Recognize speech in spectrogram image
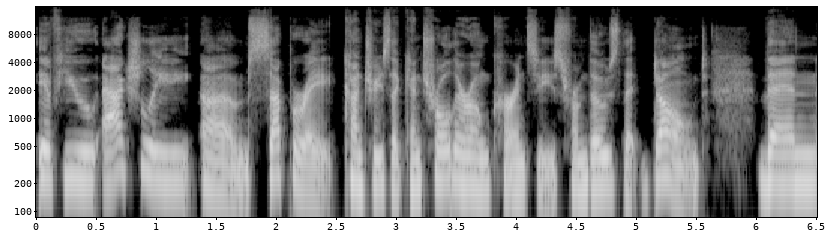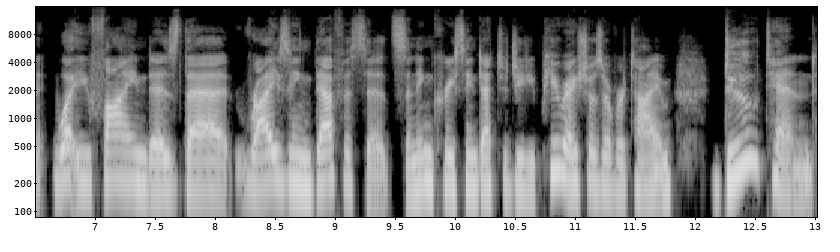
if you actually um, separate countries that control their own currencies from those that don't, then what you find is that rising deficits and increasing debt to GDP ratios over time do tend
